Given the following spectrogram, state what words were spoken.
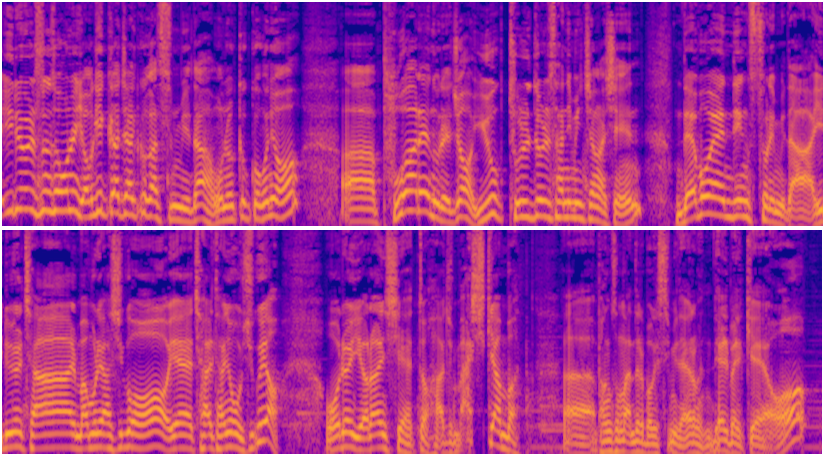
일요일 순서 오늘 여기까지 할 것 같습니다. 오늘 끝곡은요, 아, 부활의 노래죠. 6224님이 신청하신 Never Ending Story입니다. 일요일 잘 마무리하시고, 예, 잘 다녀오시고요. 월요일 11시에 또 아주 맛있게 한번, 아, 방송 만들어 보겠습니다. 여러분, 내일 뵐게요.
